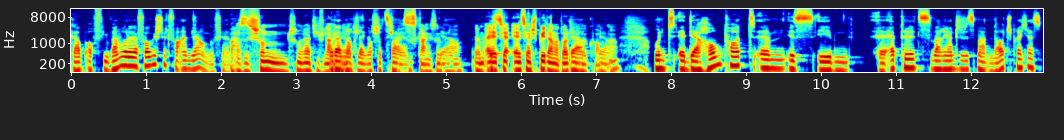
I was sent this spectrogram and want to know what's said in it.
Gab auch viel. Wann wurde der vorgestellt? Vor einem Jahr ungefähr. Oh, das ist schon, schon relativ lange. Oder noch länger, vor zwei. Ich weiß es gar nicht so ja. genau. Ähm, er, ist ja, er ist ja später nach Deutschland ja, gekommen. Ja. Ne? Und äh, der HomePod ähm, ist eben äh, Apples Variante des smarten Lautsprechers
